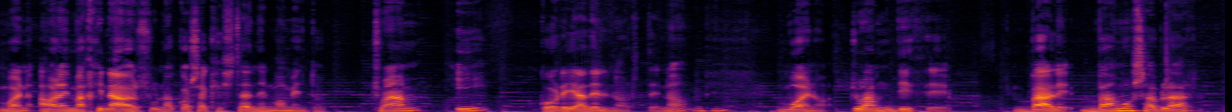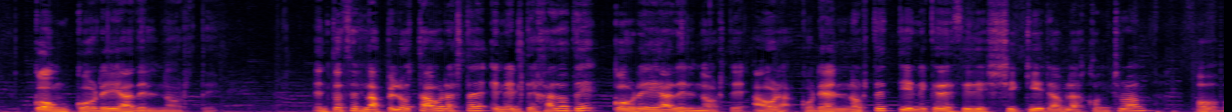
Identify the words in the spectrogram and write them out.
Bueno, ahora imaginaos una cosa que está en el momento. Trump y Corea del Norte, ¿no? Bueno, Trump dice, vale, vamos a hablar con Corea del Norte. Entonces la pelota ahora está en el tejado de Corea del Norte. Ahora Corea del Norte tiene que decidir si quiere hablar con Trump o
